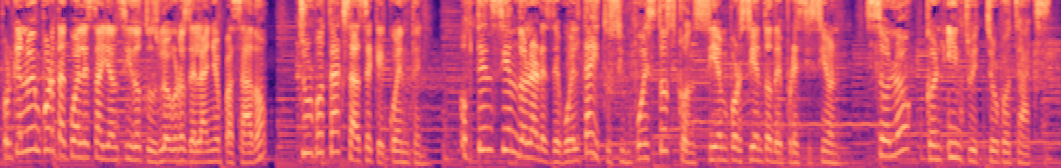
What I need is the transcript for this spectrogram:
Porque no importa cuáles hayan sido tus logros del año pasado, TurboTax hace que cuenten. Obtén 100 dólares de vuelta y tus impuestos con 100% de precisión. Solo con Intuit TurboTax.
